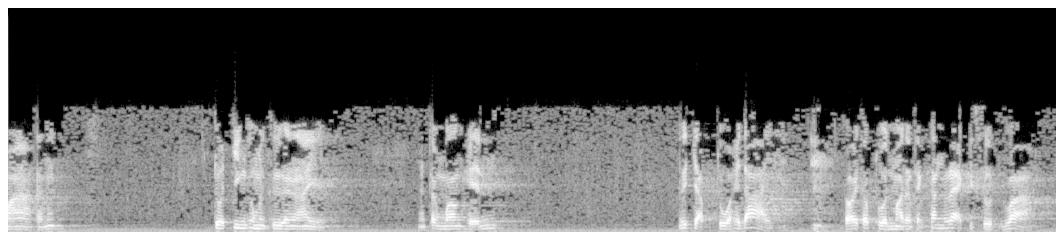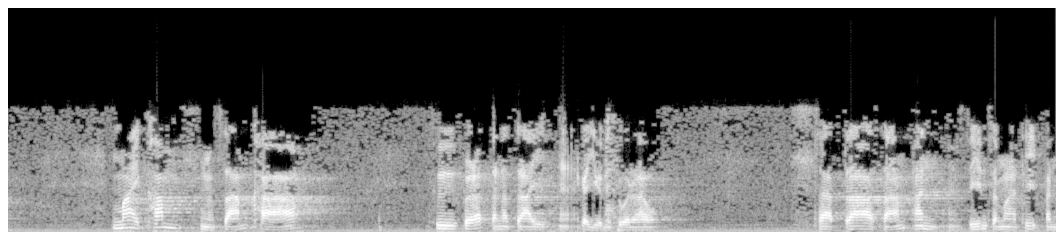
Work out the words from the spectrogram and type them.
มาเท่านั้น ตัวจริงของมันคืออะไร ต้องมองเห็น หรือจับตัวให้ได้ขอให้ทบทวนมาตั้งแต่ครั้งแรกที่สุดว่า ไม้ค้ำสามขา คือพระรัตนตรัยก็อยู่ในตัวเราศาสตราสามอัน ศีลสมาธิปัญ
